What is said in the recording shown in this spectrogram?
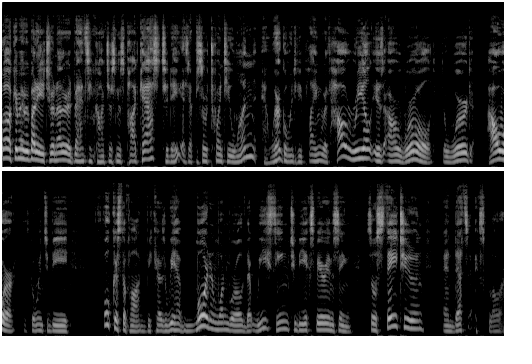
Welcome, everybody, to another Advancing Consciousness podcast. Today is episode 21, and we're going to be playing with How Real is Our World? The word our is going to be focused upon because we have more than one world that we seem to be experiencing. So stay tuned and let's explore.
